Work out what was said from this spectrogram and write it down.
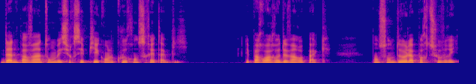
Dan parvint à tomber sur ses pieds quand le courant se rétablit. Les parois redevinrent opaques. Dans son dos, la porte s'ouvrit.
